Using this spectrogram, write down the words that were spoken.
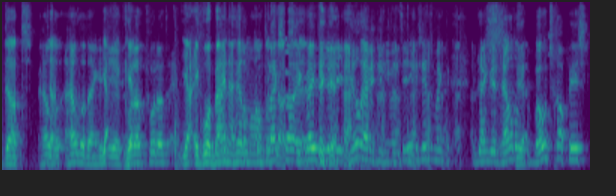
dat... Helder, dat, helder denk ik. Ja, voordat, voordat, ja, ik word bijna helemaal complex. Ik weet dat jullie heel erg in die materie zitten, maar ik, ik denk dat helder de boodschap is,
